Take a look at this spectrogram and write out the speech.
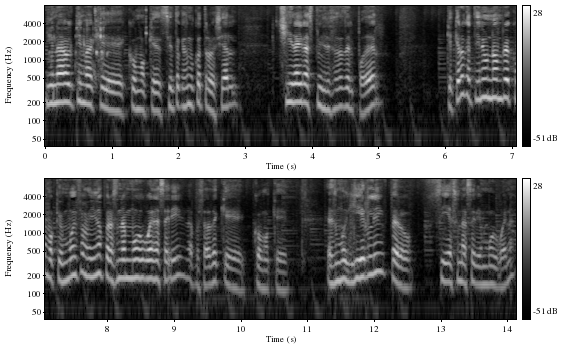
y una última que como que siento que es muy controversial. Chira y las princesas del poder. Que creo que tiene un nombre como que muy femenino, pero es una muy buena serie. A pesar de que como que es muy girly, pero sí es una serie muy buena.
